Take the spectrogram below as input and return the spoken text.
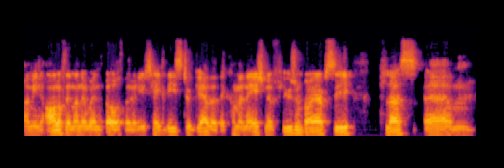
I mean, all of them underwent both, but when you take these together, the combination of fusion biopsy plus um,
